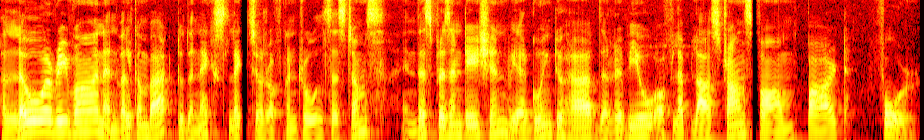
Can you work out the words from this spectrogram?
Hello everyone and welcome back to the next lecture of control systems. In this presentation we are going to have the review of Laplace transform part 4.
